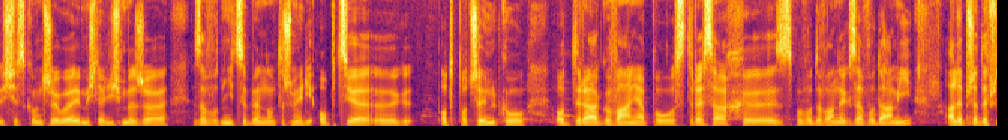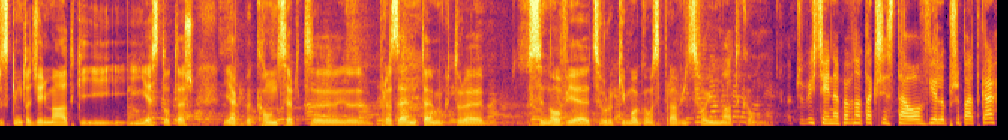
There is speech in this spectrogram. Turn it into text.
y, się skończyły. Myśleliśmy, że zawodnicy będą też mieli opcję odpoczynku, odreagowania po stresach spowodowanych zawodami, ale przede wszystkim to Dzień Matki i- jest to też jakby koncert prezentem, które synowie, córki mogą sprawić swoim matkom. Oczywiście i na pewno tak się stało w wielu przypadkach.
